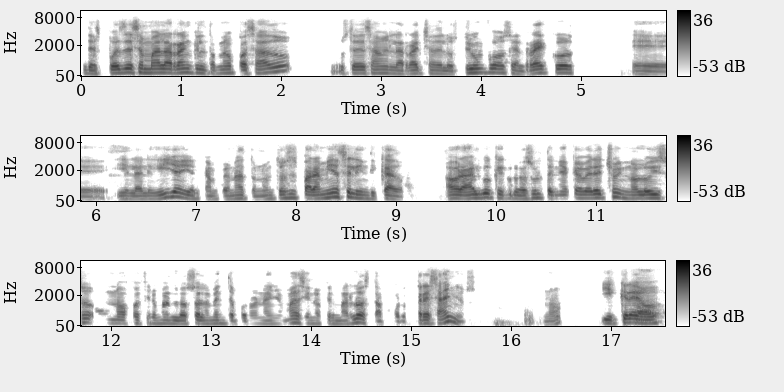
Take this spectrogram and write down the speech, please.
después de ese mal arranque el torneo pasado, ustedes saben la racha de los triunfos, el récord eh, y la liguilla y el campeonato, ¿no? Entonces, para mí es el indicado. Ahora, algo que Cruz Azul tenía que haber hecho y no lo hizo, no fue firmarlo solamente por un año más, sino firmarlo hasta por tres años, ¿no? Y creo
